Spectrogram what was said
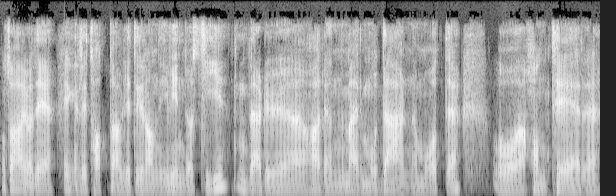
Og så har jo det egentlig tatt av litt i Windows 10, der du har en mer moderne måte å håndtere Eh,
